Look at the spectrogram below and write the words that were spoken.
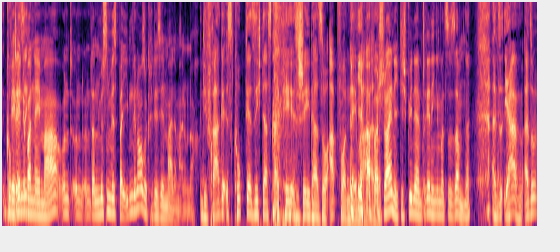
der, wir reden über Neymar und, und, und dann müssen wir es bei ihm genauso kritisieren, meiner Meinung nach. Die Frage ist, guckt er sich das bei PSG da so ab von Neymar? ja, also. wahrscheinlich. Die spielen ja im Training immer zusammen, ne? Also, ja, also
